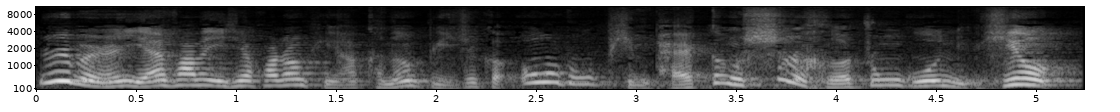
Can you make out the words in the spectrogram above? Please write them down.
日本人研发的一些化妆品啊，可能比这个欧洲品牌更适合中国女性。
